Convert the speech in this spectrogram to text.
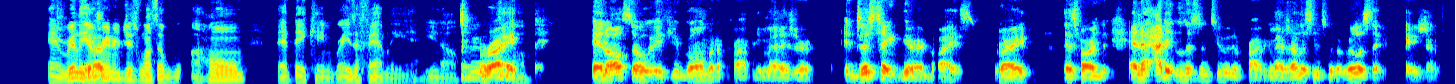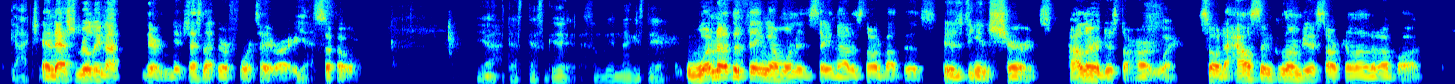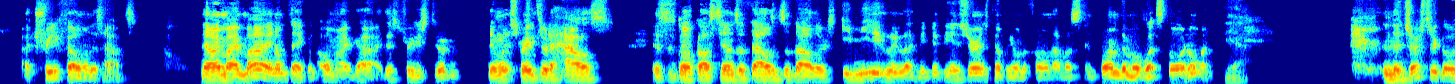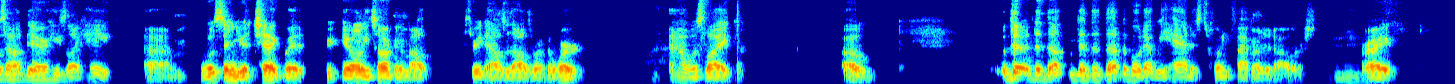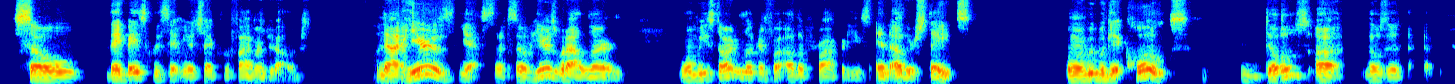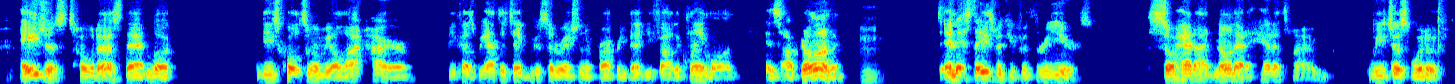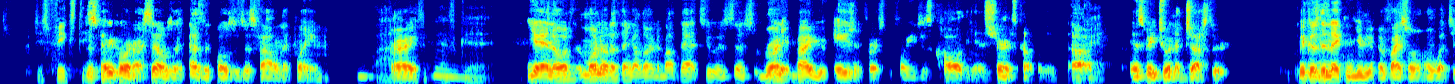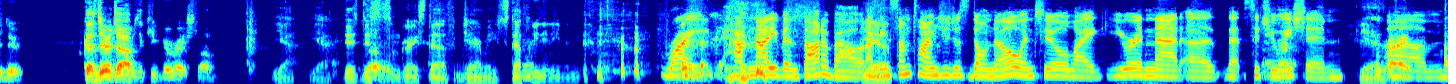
and really yeah. a renter just wants a, a home that they can raise a family in, you know. Mm-hmm. Right. So, and also if you're going with a property manager, just take their advice, right? As far as and I didn't listen to the property manager, I listened to the real estate agent. Gotcha. And that's really not their niche. That's not their forte, right? Yes. So yeah, that's that's good. Some good nuggets there. One other thing I wanted to say now that's thought about this is the insurance. I learned this the hard way. So the house in Columbia, South Carolina that I bought, a tree fell on this house. Now in my mind, I'm thinking, oh my God, this tree stood, they went straight through the house. This is going to cost tens of thousands of dollars. Immediately let me get the insurance company on the phone. I must inform them of what's going on. Yeah. And the adjuster goes out there. He's like, hey, um, we'll send you a check, but you're only talking about $3,000 worth of work. I was like, oh, the, the, the deductible that we had is $2,500, mm-hmm. right? So they basically sent me a check for five hundred dollars. Now here's yes, so, so here's what I learned when we started looking for other properties in other states. When we would get quotes, those uh those uh, agents told us that look, these quotes are going to be a lot higher because we have to take into consideration the property that you filed a claim on in South Carolina. Mm. And it stays with you for three years. So had I known that ahead of time, we just would have just fixed it. Just paid for it ourselves as opposed to just filing a claim. Wow, right. That's, good. Yeah, and one other thing I learned about that too is just run it by your agent first before you just call the insurance company uh, okay. and speak to an adjuster, because then they can give you advice on, on what to do. Because their job is to keep your rates low. Yeah, yeah. This this so, is some great stuff, Jeremy. Stuff we didn't even right have not even thought about. Yeah. I mean, sometimes you just don't know until like you're in that uh that situation. Yeah. Right. Um,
